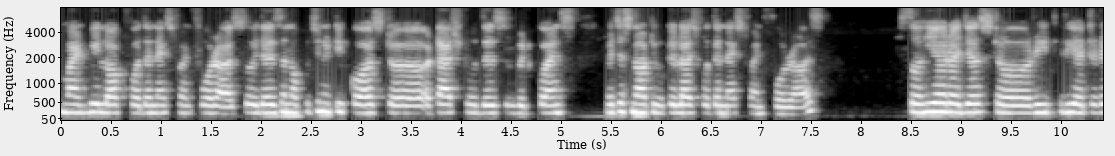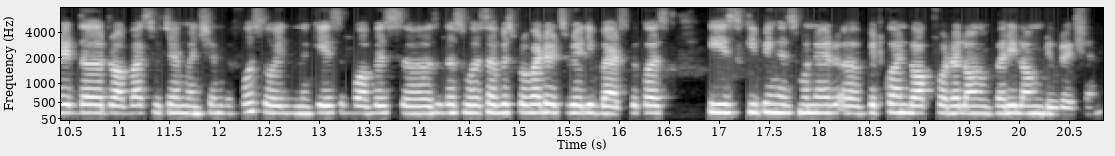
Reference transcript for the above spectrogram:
might be locked for the next 24 hours. So there's an opportunity cost uh, attached to this bitcoins which is not utilized for the next 24 hours so here I just uh, re reiterate the drawbacks which I mentioned before. So in the case of Bob is uh, the service provider, it's really bad because he's keeping his Monero uh, Bitcoin locked for a long, very long duration.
